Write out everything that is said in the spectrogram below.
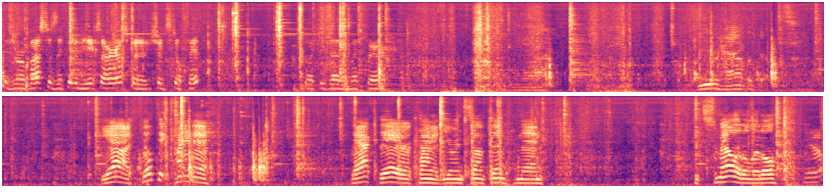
as robust as they put in the XRS, but it should still fit. So I keep that in my better. Yeah. You have a belt. Yeah, I felt it kind of back there, kind of doing something, and then smell it a little. Yep.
